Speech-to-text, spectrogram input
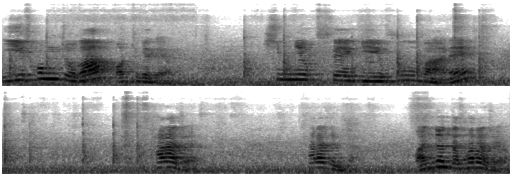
이 성조가 어떻게 돼요? 16세기 후반에 사라져요. 사라집니다. 완전 다 사라져요.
